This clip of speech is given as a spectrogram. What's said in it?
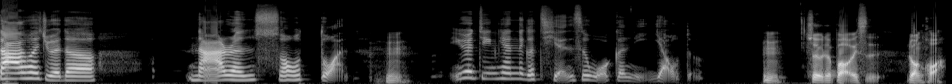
大家会觉得拿人手短，嗯因为今天那个钱是我跟你要的，嗯，所以我就不好意思乱花。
